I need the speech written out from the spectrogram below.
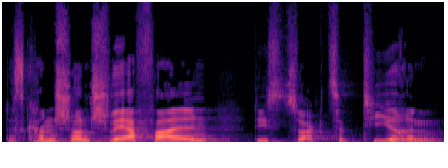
Das kann schon schwer fallen, dies zu akzeptieren.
